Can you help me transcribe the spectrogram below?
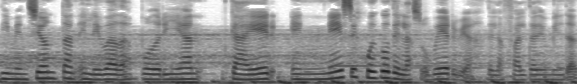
dimensión tan elevada podrían caer en ese juego de la soberbia, de la falta de humildad?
